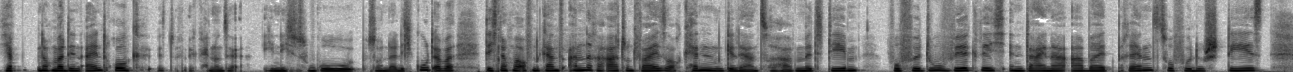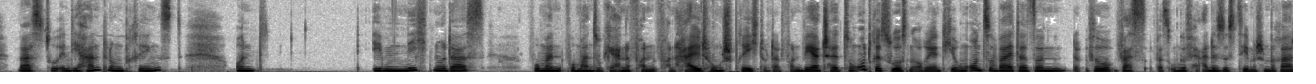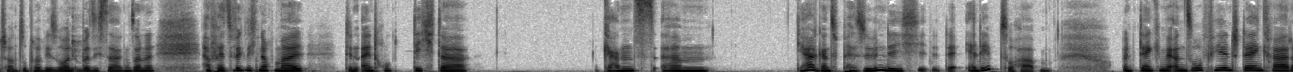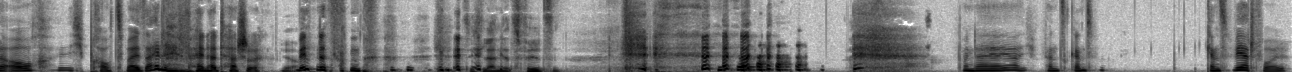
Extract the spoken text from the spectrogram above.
Ich habe nochmal den Eindruck, wir kennen uns ja eh nicht so sonderlich gut, aber dich nochmal auf eine ganz andere Art und Weise auch kennengelernt zu haben mit dem, wofür du wirklich in deiner Arbeit brennst, wofür du stehst, was du in die Handlung bringst und eben nicht nur das, wo man, wo man so gerne von, von Haltung spricht und dann von Wertschätzung und Ressourcenorientierung und so weiter, sondern so was, was ungefähr alle systemischen Berater und Supervisoren über sich sagen, sondern ich habe jetzt wirklich nochmal den Eindruck, dich da ganz, ähm, ja, ganz persönlich erlebt zu haben. Und denke mir an so vielen Stellen gerade auch, ich brauche zwei Seile in meiner Tasche. Ja. Mindestens. ich lerne jetzt filzen. Von daher, ja, ich fand es ganz, ganz wertvoll.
